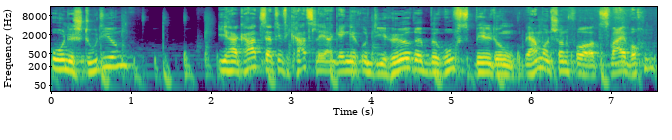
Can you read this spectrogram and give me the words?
ohne Studium, IHK-Zertifikatslehrgänge und die höhere Berufsbildung. Wir haben uns schon vor zwei Wochen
